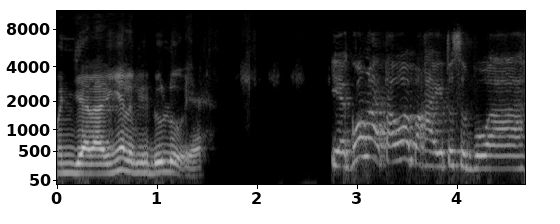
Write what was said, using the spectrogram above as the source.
menjalaninya lebih dulu ya. Ya, gue nggak tahu apakah itu sebuah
